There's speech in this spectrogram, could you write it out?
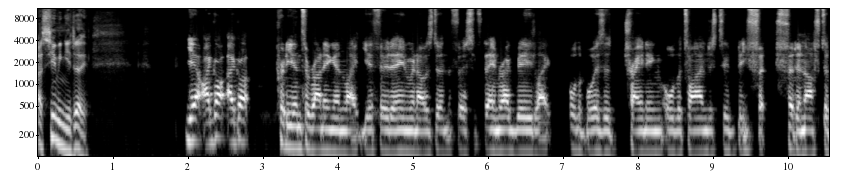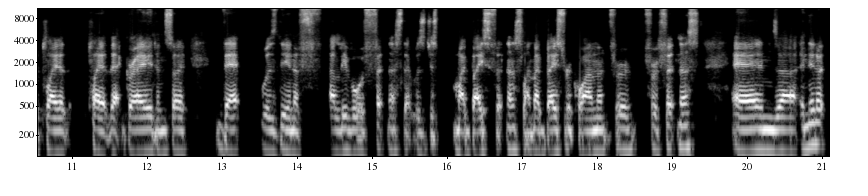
Assuming you do. yeah, I got I got pretty into running in like year 13 when I was doing the first 15 rugby. Like all the boys are training all the time just to be fit fit enough to play at play at that grade, and so that was then a, f- a level of fitness that was just my base fitness, like my base requirement for for fitness, and uh, and then it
